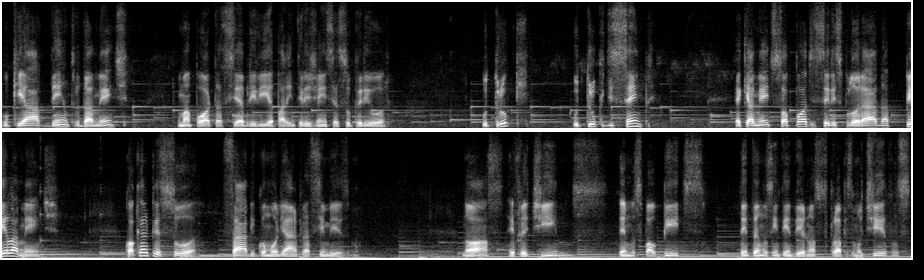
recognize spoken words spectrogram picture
o que há dentro da mente, uma porta se abriria para a inteligência superior. O truque, o truque de sempre, é que a mente só pode ser explorada pela mente. Qualquer pessoa sabe como olhar para si mesma. Nós refletimos, temos palpites, tentamos entender nossos próprios motivos,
